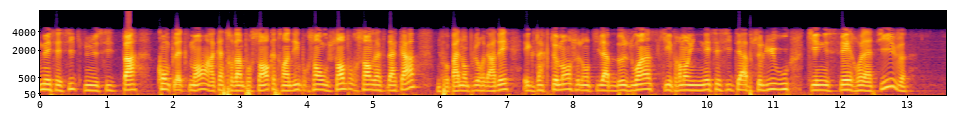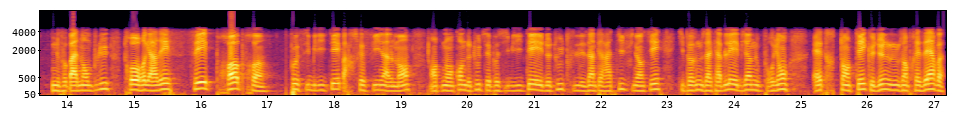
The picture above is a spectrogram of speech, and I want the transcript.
nécessite ou ne nécessite pas complètement à 80%, 90% ou 100% de la tzedaka. Il ne faut pas non plus regarder exactement ce dont il a besoin, ce qui est vraiment une nécessité absolue ou qui est une nécessité relative. Il ne faut pas non plus trop regarder ses propres possibilités parce que finalement, en tenant compte de toutes ces possibilités et de tous les impératifs financiers qui peuvent nous accabler, eh bien nous pourrions être tentés, que Dieu nous en préserve,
